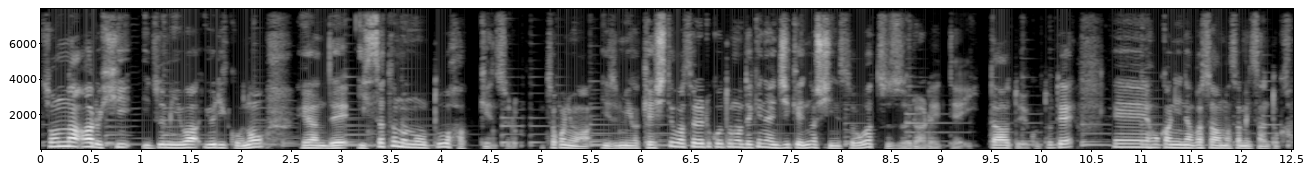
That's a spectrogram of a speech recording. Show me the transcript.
そんなある日、泉はゆり子の部屋で一冊のノートを発見する。そこには泉が決して忘れることのできない事件の真相が綴られていたということで、えー他に長澤まさみさんとか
